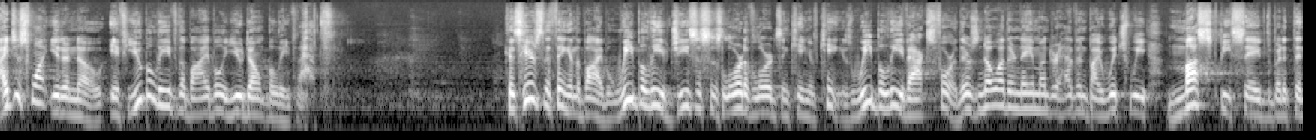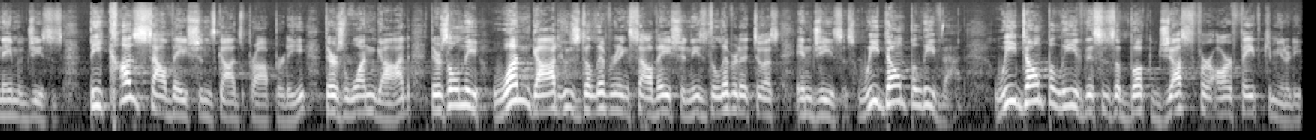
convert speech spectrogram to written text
I just want you to know if you believe the Bible, you don't believe that. Because here's the thing in the Bible we believe Jesus is Lord of Lords and King of Kings. We believe Acts 4. There's no other name under heaven by which we must be saved but at the name of Jesus. Because salvation's God's property, there's one God. There's only one God who's delivering salvation. He's delivered it to us in Jesus. We don't believe that. We don't believe this is a book just for our faith community.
